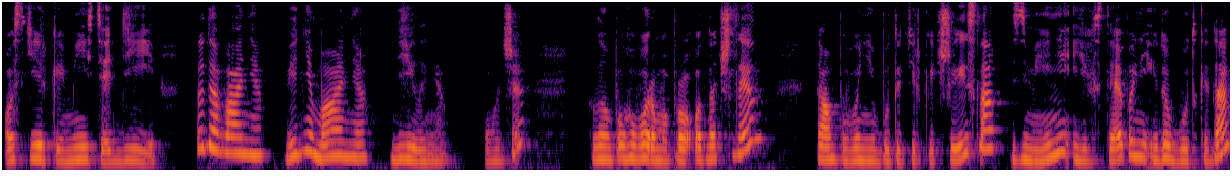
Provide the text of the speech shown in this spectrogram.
оскільки містять дії додавання, віднімання, ділення. Отже, коли ми поговоримо про одночлен, там повинні бути тільки числа, змінні, їх степені і добутки. Да?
